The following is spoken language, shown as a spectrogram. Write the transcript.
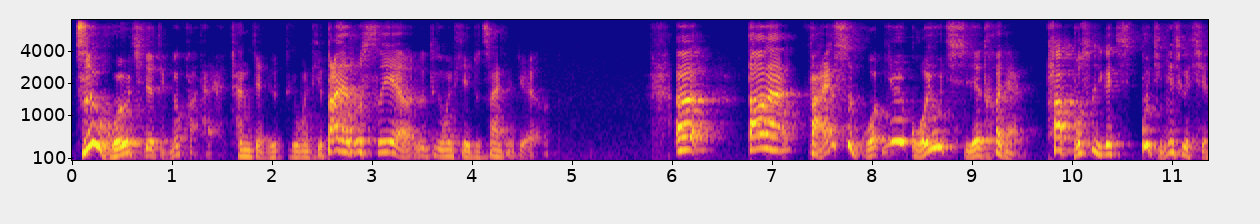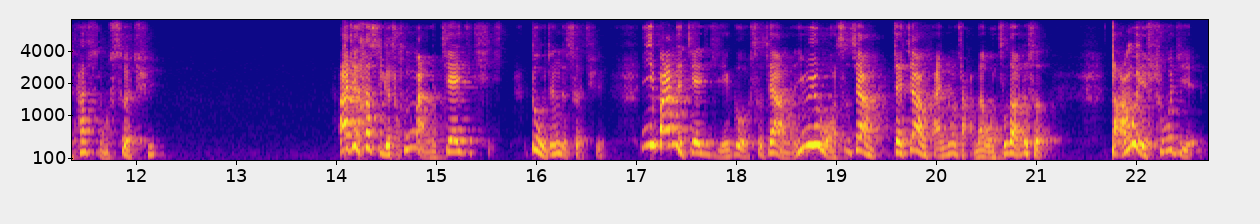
只有国有企业整个垮台才能解决这个问题，大家都失业了，这个问题也就自然解决了。呃，当然，凡是国因为国有企业特点。它不是一个，不仅仅是个企业，它是一种社区，而且它是一个充满了阶级体斗争的社区。一般的阶级结构是这样的，因为我是这样在这样环境中长的，我知道就是党委书记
